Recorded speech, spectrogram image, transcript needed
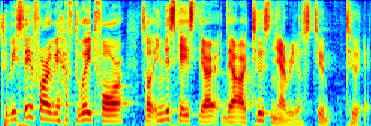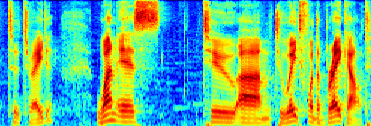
to be safer, we have to wait for, so in this case, there, there are two scenarios to, to, to trade. One is to, um, to wait for the breakout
